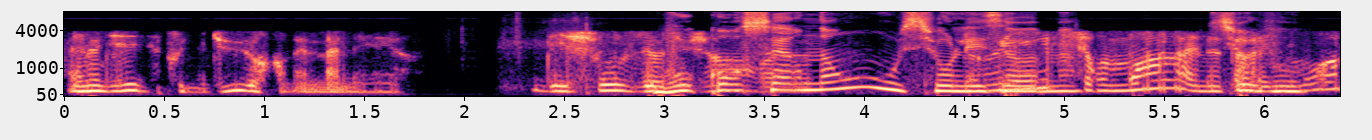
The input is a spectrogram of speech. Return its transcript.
Elle me disait des trucs durs quand même, ma mère. Des choses. Vous concernant ou sur les oui, hommes? Sur moi, elle me parlait de moi.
